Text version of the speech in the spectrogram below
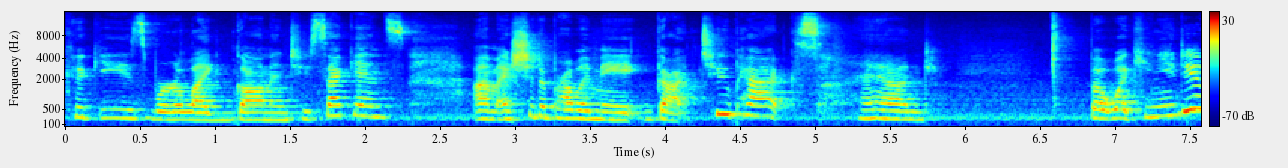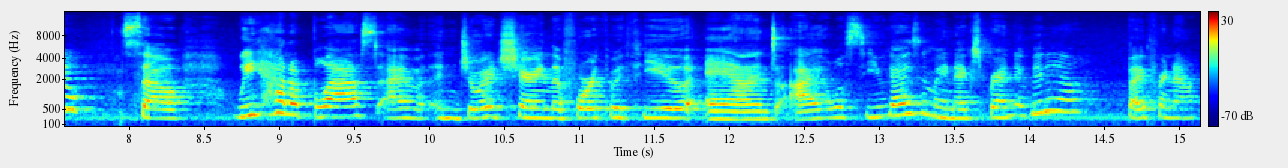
Cookies were like gone in two seconds. Um, I should have probably made got two packs and but what can you do? So we had a blast. I've enjoyed sharing the fourth with you and I will see you guys in my next brand new video. Bye for now.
